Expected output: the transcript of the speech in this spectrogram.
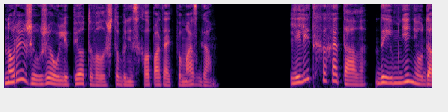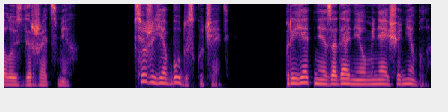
но рыжий уже улепетывал, чтобы не схлопотать по мозгам. Лилит хохотала, да и мне не удалось сдержать смех. Все же я буду скучать. Приятнее задания у меня еще не было.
